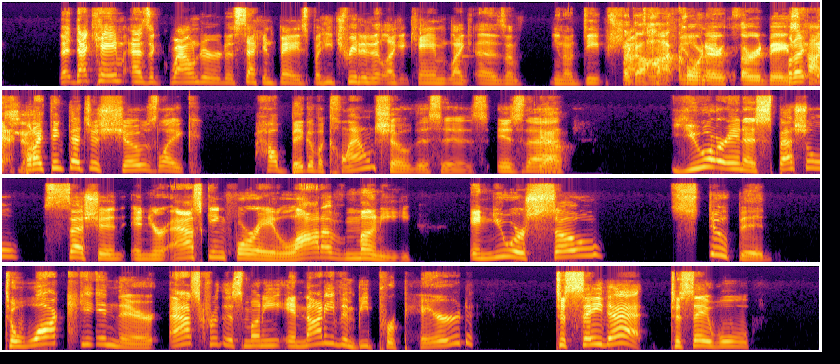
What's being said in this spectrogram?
that that came as a grounder to second base, but he treated it like it came like as a you know deep shot, Like a to left hot field. corner, third base, But I, hot yeah, shot. but I think that just shows like how big of a clown show this is. Is that yeah. you are in a special session and you're asking for a lot of money and you are so stupid to walk in there ask for this money and not even be prepared to say that to say well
